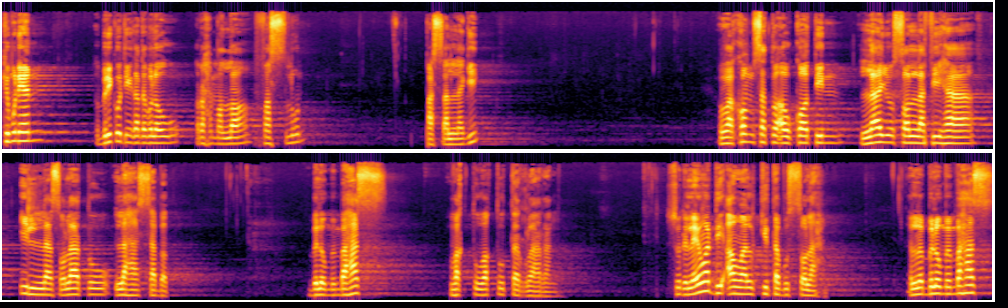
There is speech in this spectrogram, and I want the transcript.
Kemudian berikut yang kata beliau rahmallah faslun pasal lagi wa satu auqatin la yusalla fiha illa solatu laha sabab. Belum membahas waktu-waktu terlarang. Sudah lewat di awal kitabus sholah. Belum membahas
